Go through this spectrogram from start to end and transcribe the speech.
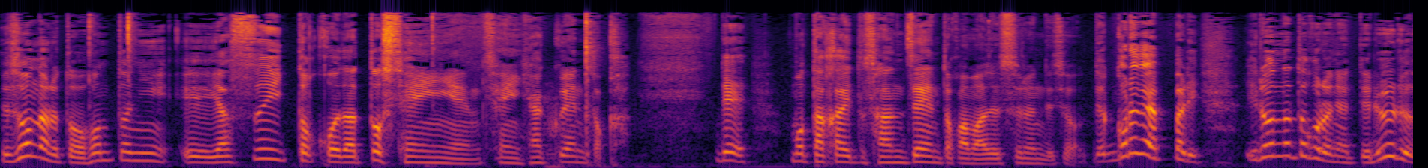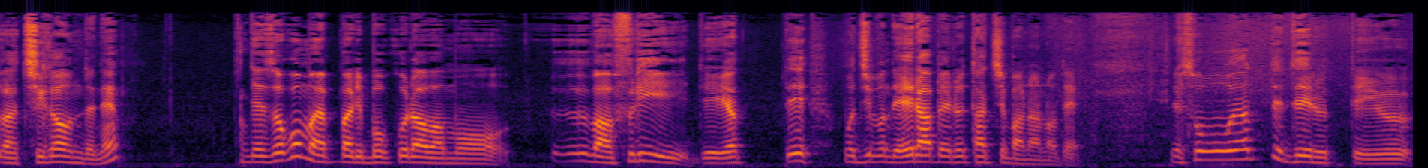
で、そうなると本当に、えー安いとこだと1000円、1100円とか。で、もう高いと3000円とかまでするんですよ。で、これがやっぱりいろんなところによってルールが違うんでね。で、そこもやっぱり僕らはもう、まあフリーでやって、もう自分で選べる立場なので。で、そうやって出るっていう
